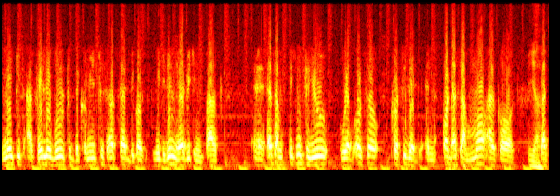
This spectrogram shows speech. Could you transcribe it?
make it available to the communities outside because we didn't have it in bulk. Uh, as I'm speaking to you, we have also proceeded and ordered some more alcohol. Yeah. But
